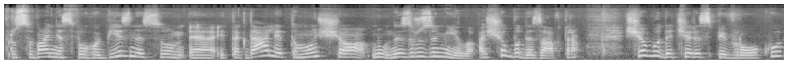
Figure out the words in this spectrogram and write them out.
просування свого бізнесу е, і так далі, тому що ну не зрозуміло, а що буде завтра, що буде через півроку,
